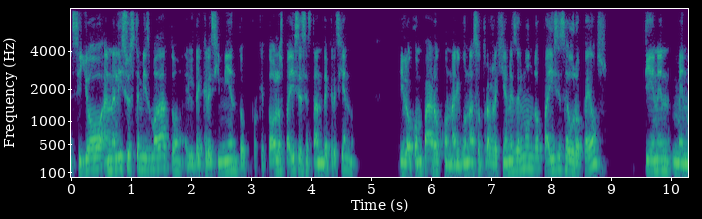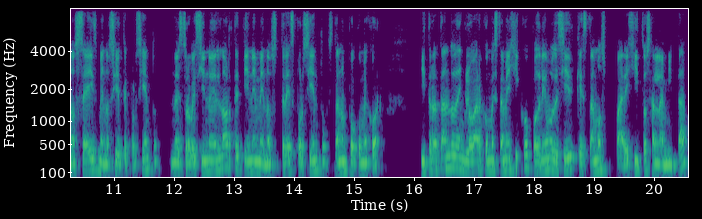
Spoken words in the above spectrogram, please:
Si yo analizo este mismo dato, el decrecimiento, porque todos los países están decreciendo, y lo comparo con algunas otras regiones del mundo, países europeos tienen menos 6, menos 7%, nuestro vecino del norte tiene menos 3%, están un poco mejor, y tratando de englobar cómo está México, podríamos decir que estamos parejitos a la mitad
